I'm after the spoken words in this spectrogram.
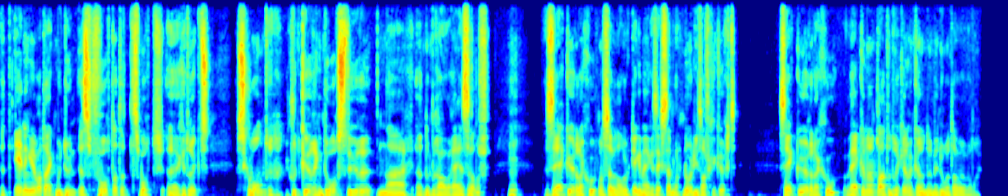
Het enige wat ik moet doen is, voordat het wordt eh, gedrukt, is gewoon ter goedkeuring doorsturen naar eh, de brouwerij zelf. Zij keuren dat goed, want ze hebben dat ook tegen mij gezegd, ze hebben nog nooit iets afgekeurd. Zij keuren dat goed, wij kunnen het laten drukken en we kunnen ermee doen wat we willen.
